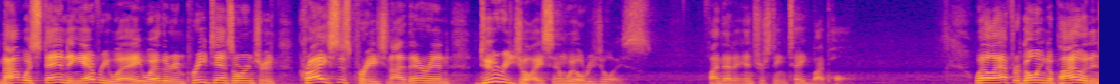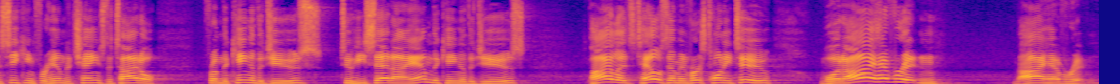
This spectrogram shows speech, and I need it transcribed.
Notwithstanding every way, whether in pretense or in truth, Christ is preached, and I therein do rejoice and will rejoice. find that an interesting take by Paul. Well, after going to Pilate and seeking for him to change the title from the King of the Jews to He said, I am the King of the Jews, Pilate tells him in verse 22, What I have written, I have written.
